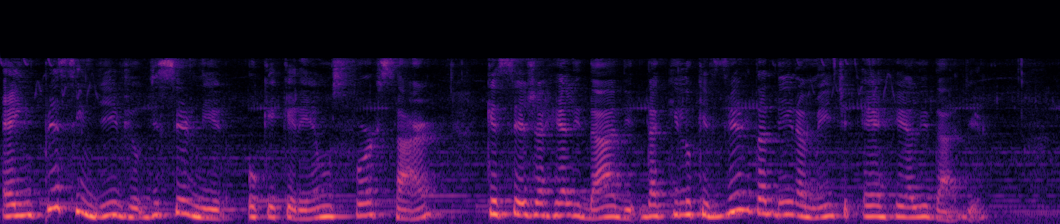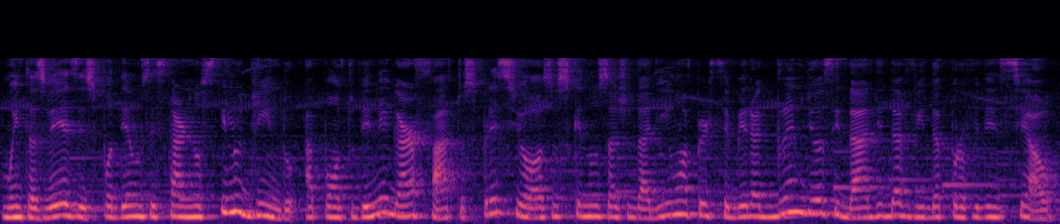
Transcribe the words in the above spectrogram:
é imprescindível discernir o que queremos forçar que seja realidade daquilo que verdadeiramente é realidade. Muitas vezes podemos estar nos iludindo a ponto de negar fatos preciosos que nos ajudariam a perceber a grandiosidade da vida providencial,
